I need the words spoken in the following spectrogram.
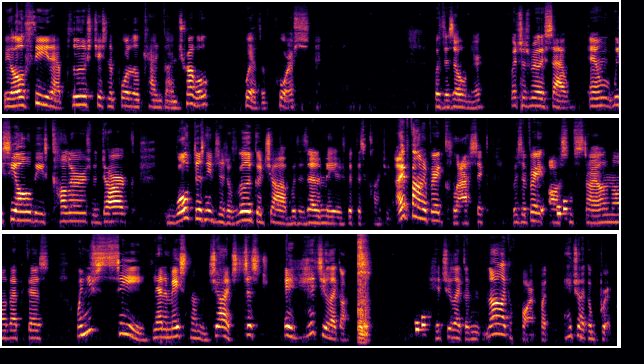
We all see that Pluto's chasing the poor little cat and got in trouble, with, of course, with his owner, which is really sad. And we see all these colors, the dark. Walt Disney did a really good job with his animators with this cartoon. I found it very classic. It was a very awesome style and all that because when you see the animation on the judge, just it hits you like a hits you like a not like a fart, but hits you like a brick.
